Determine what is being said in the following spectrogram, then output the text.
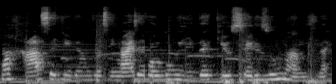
uma raça, digamos assim, mais evoluída que os seres humanos, né?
